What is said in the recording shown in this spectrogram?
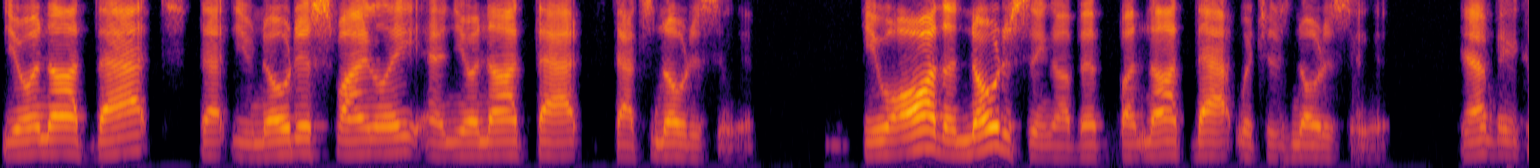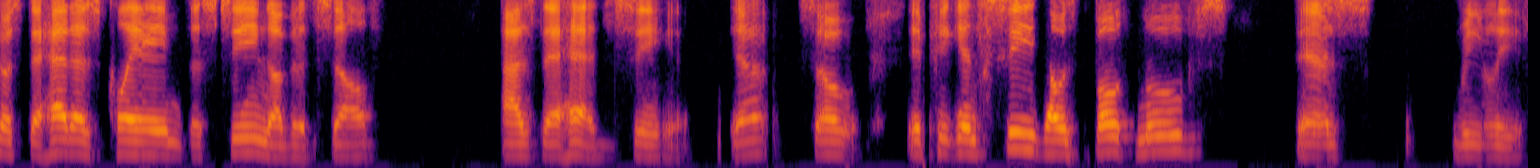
you're not that that you notice finally, and you're not that that's noticing it. You are the noticing of it, but not that which is noticing it. Yeah, because the head has claimed the seeing of itself as the head seeing it. Yeah. So if you can see those both moves, there's relief,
